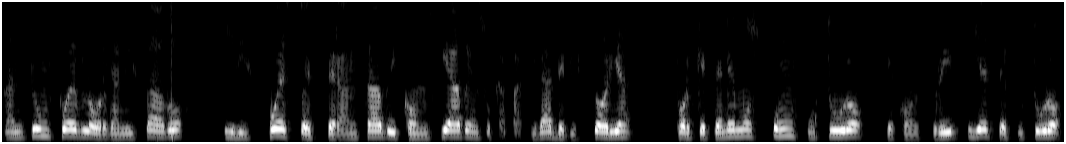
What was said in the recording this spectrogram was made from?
ante un pueblo organizado y dispuesto, esperanzado y confiado en su capacidad de victoria, porque tenemos un futuro que construir y ese futuro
